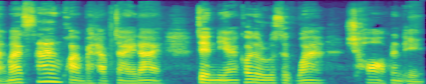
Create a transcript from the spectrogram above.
สามารถสร้างความประทับใจได้ เจนเนี้ยก็จะรู้สึกว่าชอบนั่นเอง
